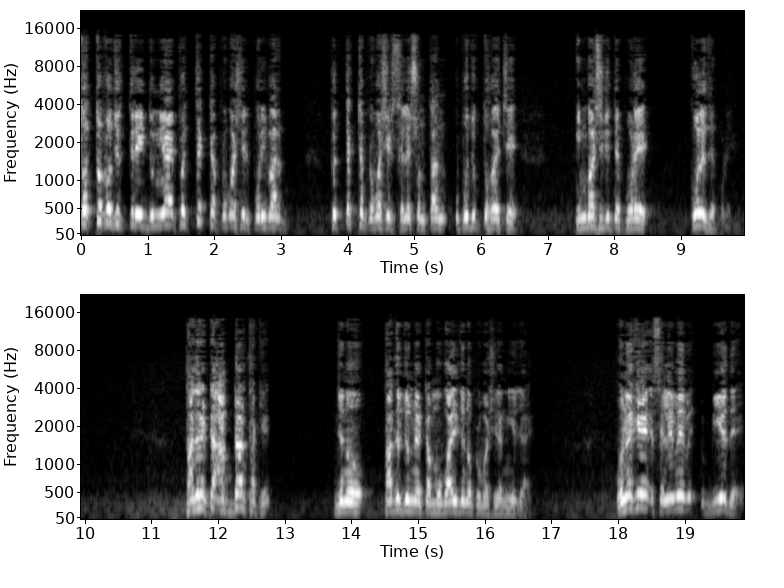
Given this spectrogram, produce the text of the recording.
তথ্য প্রযুক্তির এই দুনিয়ায় প্রত্যেকটা প্রবাসীর পরিবার, প্রত্যেকটা প্রবাসীর ছেলে সন্তান উপযুক্ত হয়েছে, ইউনিভার্সিটিতে পড়ে, কলেজে পড়ে। তাদের একটা আবদার থাকে যেন তাদের জন্য একটা মোবাইল যেন প্রবাসীরা নিয়ে যায়। অনেকে ছেলেমেয়ে বিয়ে দেয়,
